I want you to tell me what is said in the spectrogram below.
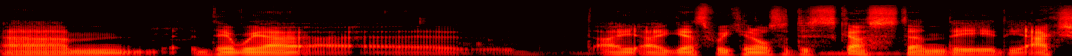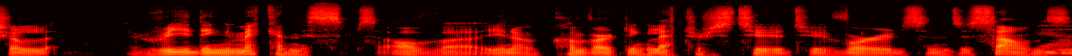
um, there we are. Uh, I, I, guess we can also discuss then the the actual reading mechanisms of uh, you know converting letters to to words and to sounds.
